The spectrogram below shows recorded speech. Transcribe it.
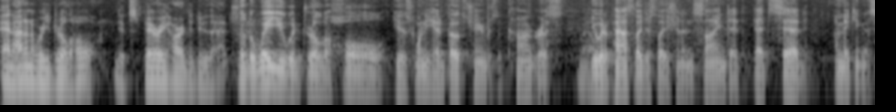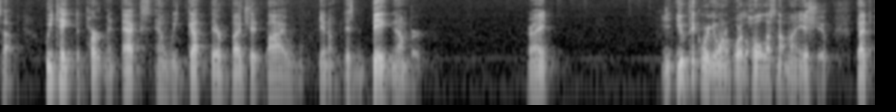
And I don't know where you drill the hole. It's very hard to do that. So the way you would drill the hole is when he had both chambers of Congress, you would have passed legislation and signed it that said, I'm making this up. We take Department X and we gut their budget by, you know, this big number. Right? You, you pick where you want to bore the hole. That's not my issue. But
